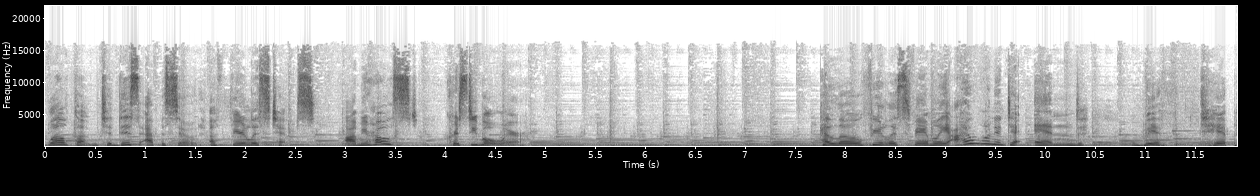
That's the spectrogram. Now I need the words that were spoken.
Welcome to this episode of Fearless Tips. I'm your host, Christy Boulware. Hello, Fearless family. I wanted to end with tip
